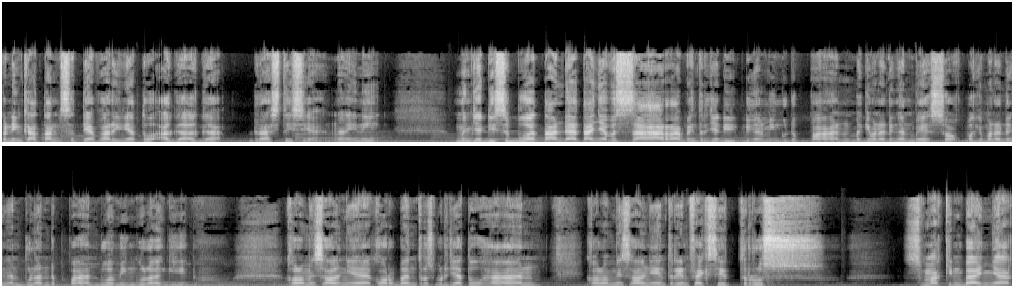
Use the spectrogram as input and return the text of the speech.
peningkatan setiap harinya tuh agak-agak drastis ya. Nah, ini menjadi sebuah tanda tanya besar apa yang terjadi dengan minggu depan, bagaimana dengan besok, bagaimana dengan bulan depan, dua minggu lagi. Duh. Kalau misalnya korban terus berjatuhan, kalau misalnya yang terinfeksi terus semakin banyak,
